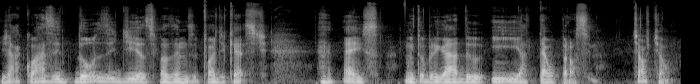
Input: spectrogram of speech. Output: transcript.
já quase 12 dias fazendo esse podcast. É isso. Muito obrigado e até o próximo. Tchau, tchau.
